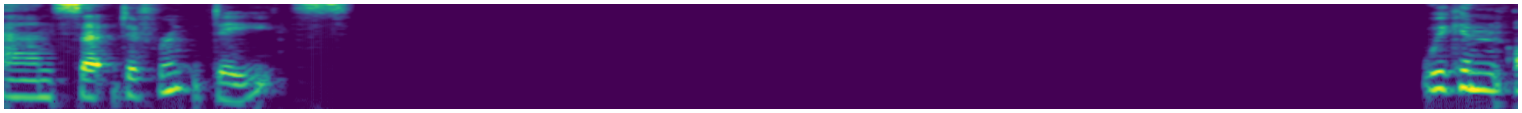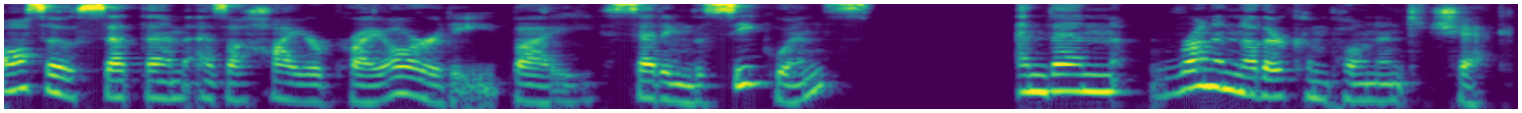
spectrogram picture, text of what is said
and set different dates. We can also set them as a higher priority by setting the sequence and then run another component check.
